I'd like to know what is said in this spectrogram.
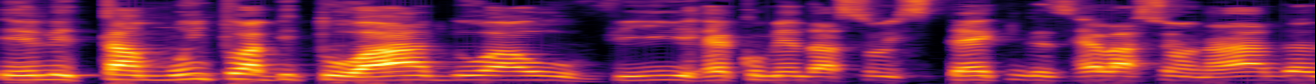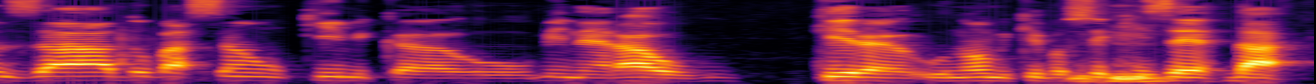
ele está muito habituado a ouvir recomendações técnicas relacionadas à adubação química ou mineral, queira o nome que você uhum. quiser dar,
